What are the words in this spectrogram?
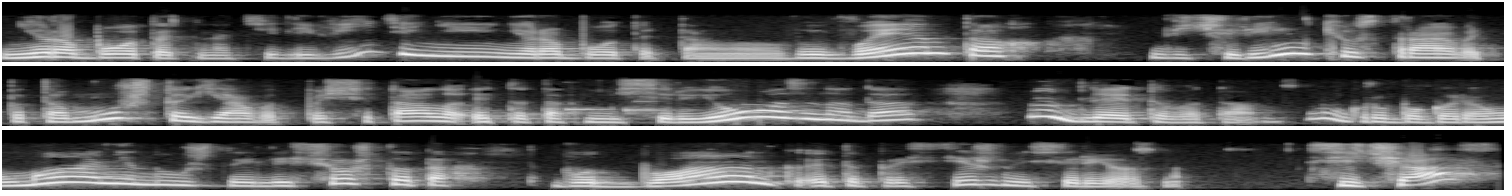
не работать на телевидении, не работать там в ивентах, вечеринки устраивать, потому что я вот посчитала это так несерьезно, да, ну для этого там, ну грубо говоря, ума не нужно или еще что-то. Вот банк это престижно и серьезно. Сейчас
